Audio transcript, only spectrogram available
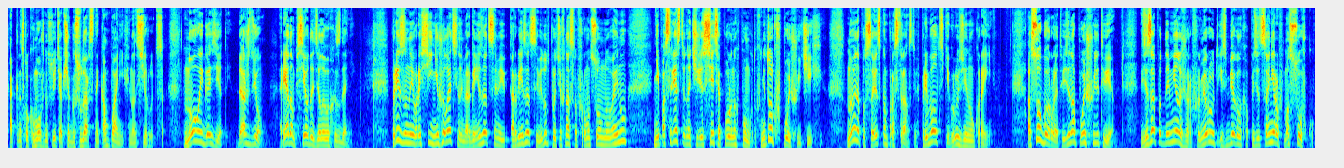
как, насколько можно судить, вообще государственной компанией финансируется. Новые газеты, «Дождем», рядом псевдоделовых изданий. Признанные в России нежелательными организациями, организации ведут против нас информационную войну непосредственно через сеть опорных пунктов, не только в Польше и Чехии, но и на постсоветском пространстве, в Прибалтике, Грузии и на Украине. Особая роль отведена Польше и Литве, где западные менеджеры формируют из беглых оппозиционеров массовку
